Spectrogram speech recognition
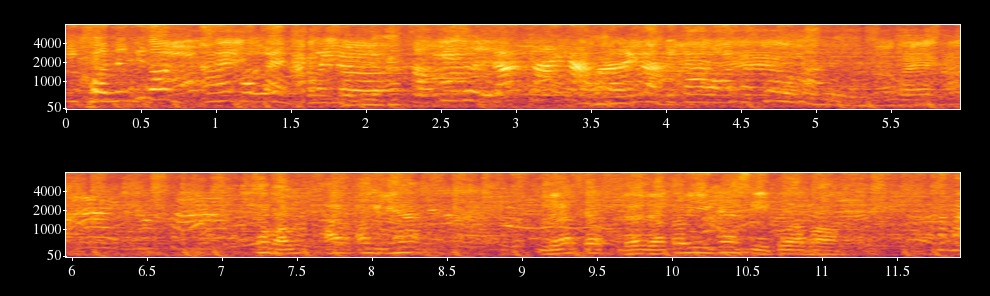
อีกคนนึงพี่ต้นเอาให้ครบแปดคนสองที่สุดด้า ครับผมเอาเอาอย่างนี้ฮะเหลือเหลือเหลือเก้าอี้แค่สี่ตัวพอ ทำไม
